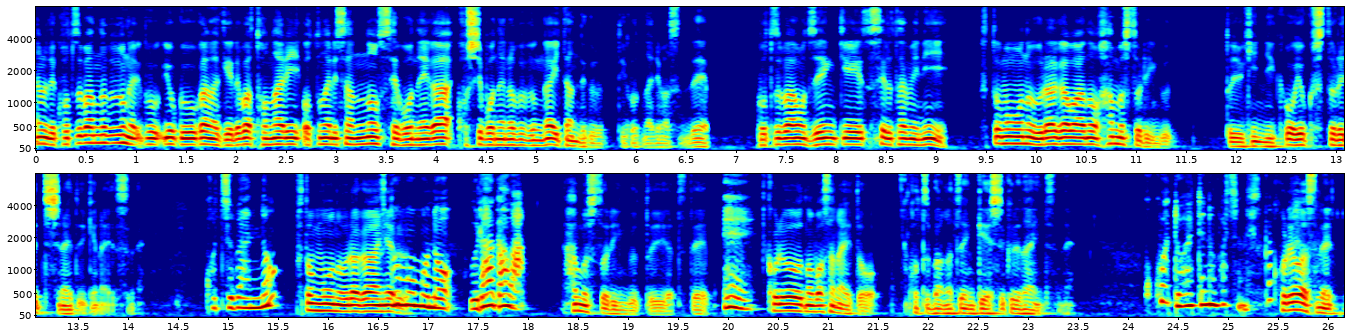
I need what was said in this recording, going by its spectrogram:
なので骨盤の部分がよくよく動かなければ、隣、お隣さんの背骨が腰骨の部分が傷んでくるっていうことになりますんで、骨盤を前傾させるために、太ももの裏側のハムストリングという筋肉をよくストレッチしないといけないですね。骨盤の太ももの裏側にある。太ももの裏側。ハムストリングというやつで、ええ、これを伸ばさないと骨盤が前傾してくれないんですね。ここはどうやって伸ばすんですか？これはですね、ちょ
